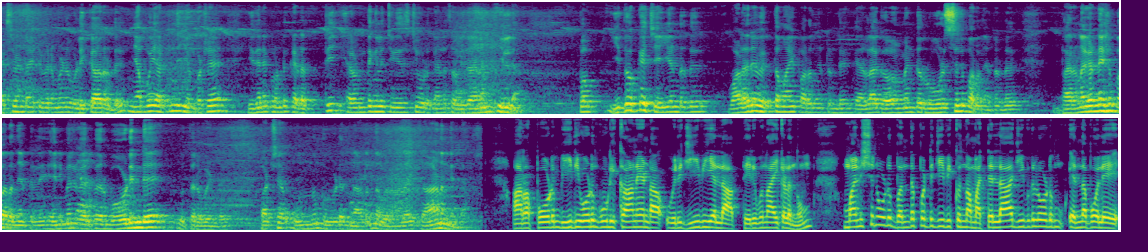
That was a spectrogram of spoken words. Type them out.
ആക്സിഡന്റ് ആയിട്ട് വരുമ്പോൾ വിളിക്കാറുണ്ട്. ഞാൻ പോയി അറ്റൻഡ് ചെയ്യും. പക്ഷേ ഇതിനെ കൊണ്ട് കിടത്തി എന്തെങ്കിലും ചികിത്സിച്ച് കൊടുക്കാനുള്ള സംവിധാനം ഇല്ല. അപ്പം ഇതൊക്കെ ചെയ്യേണ്ടത് വളരെ വ്യക്തമായി പറഞ്ഞിട്ടുണ്ട്. കേരള ഗവൺമെന്റ് റൂൾസിൽ പറഞ്ഞിട്ടുണ്ട്. ഭരണഘടനയിൽ പറഞ്ഞിട്ടുണ്ട്. എനിമൽ വെൽഫെയർ ബോർഡിന്റെ ഉത്തരവുണ്ട്. പക്ഷെ ഒന്നും ഇവിടെ നടന്നു വരുന്നതായി കാണുന്നില്ല. അറപ്പോടും ഭീതിയോടും കൂടി കാണേണ്ട ഒരു ജീവിയല്ല തെരുവ് നായ്ക്കളെന്നും മനുഷ്യനോട് ബന്ധപ്പെട്ട് ജീവിക്കുന്ന മറ്റെല്ലാ ജീവികളോടും എന്ന പോലെ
